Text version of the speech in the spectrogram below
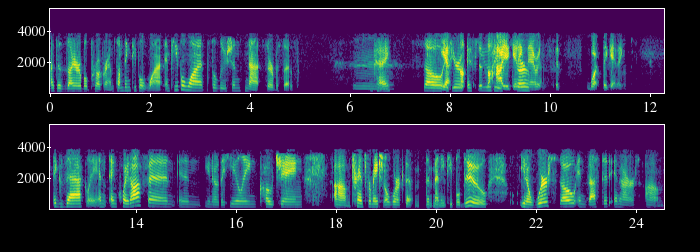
a desirable program, something people want, and people want solutions, not services. Mm. Okay. So yeah, if you're it's not, if it's you not how you're getting service, there, it's it's what they're getting. Exactly. And and quite often in, you know, the healing, coaching, um, transformational work that that many people do, you know, we're so invested in our um,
